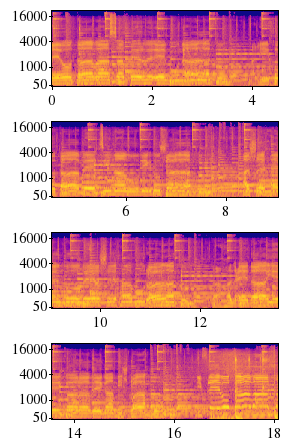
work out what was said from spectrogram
נפלאותיו אספר באמונתו, הליכותיו בצנעה ובקדושתו, אשרי חלקו ואשרי חבורתו, קהל עדה יקרה וגם משפחתו. נפלאותיו אספר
